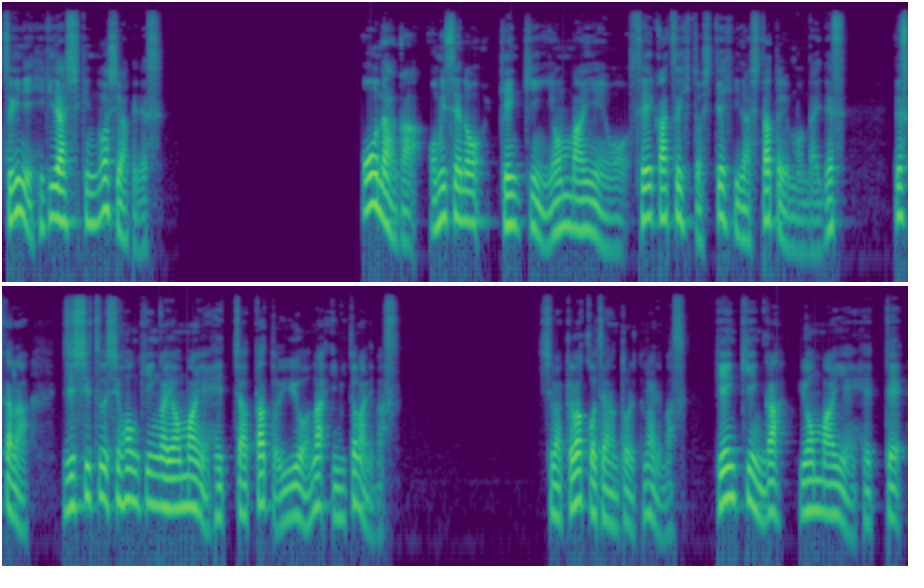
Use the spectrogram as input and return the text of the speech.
次に引き出し金の仕分けです。オーナーがお店の現金4万円を生活費として引き出したという問題です。ですから、実質資本金が4万円減っちゃったというような意味となります。仕分けはこちらの通りとなります。現金が4万円減って、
